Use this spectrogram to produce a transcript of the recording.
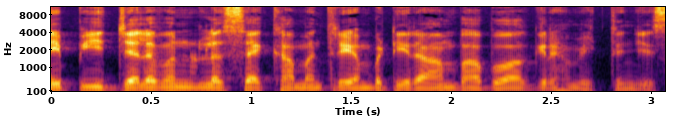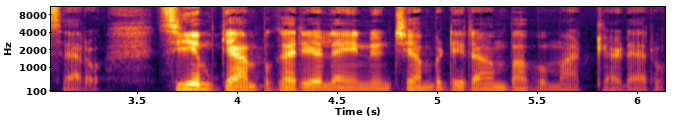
ఏపీ జలవనరుల శాఖ మంత్రి అంబటి రాంబాబు ఆగ్రహం వ్యక్తం చేశారు. సీఎం క్యాంపు కార్యాలయం నుంచి అంబటి రాంబాబు మాట్లాడారు.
